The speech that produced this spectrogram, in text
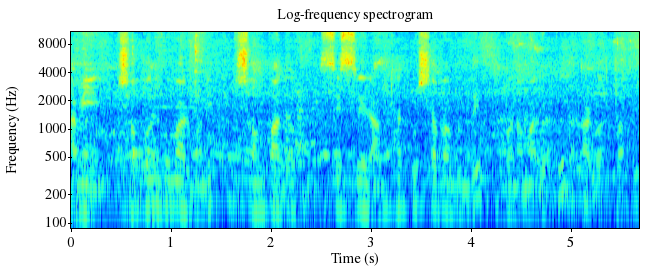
আমি স্বপন কুমার মণিক সম্পাদক শ্রী শ্রী রাম ঠাকুর সেবা মন্দির এবং আমার বনমালীপুর আগরতলা।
